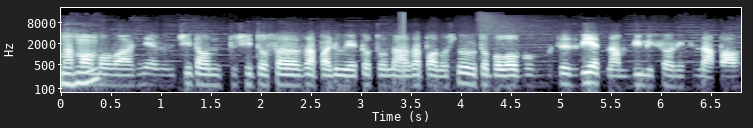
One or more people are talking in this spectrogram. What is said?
napalmová, neviem, či, tam, či to sa zapaľuje toto na zapalnú šnúru, to bolo cez Vietnam vymyslený ten napal,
